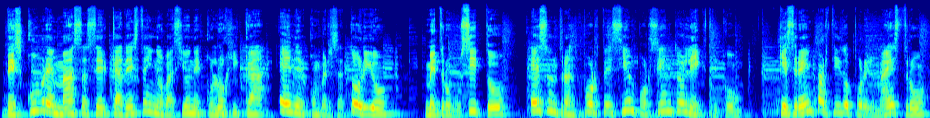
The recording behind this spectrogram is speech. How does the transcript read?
Descubre más acerca de esta innovación ecológica en el conversatorio Metrobusito es un transporte 100% eléctrico, que será impartido por el maestro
